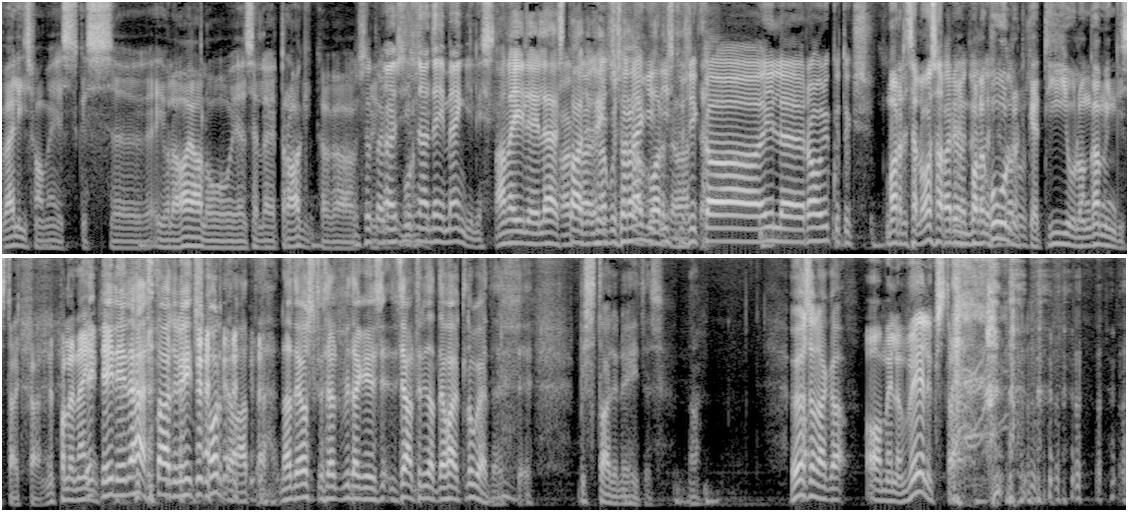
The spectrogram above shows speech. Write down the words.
välismaa meest, kes äh, ei ole ajaloo ja selle traagikaga No seda- no siis nad ei mängi lihtsalt. aga neil ei lähe staadioni nagu sa nägid, istus ikka eile rahulikult üks. ma arvan, seal osad pole kuulnudki, et Hiiul on ka mingi statka, need pole näinud. Neil ei lähe staadioni ehitus korda, vaata, nad ei oska sealt midagi sealt ridade vahelt lugeda, et mis staadioni ehitas, noh. ühesõnaga, aa, meil on veel üks staat.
